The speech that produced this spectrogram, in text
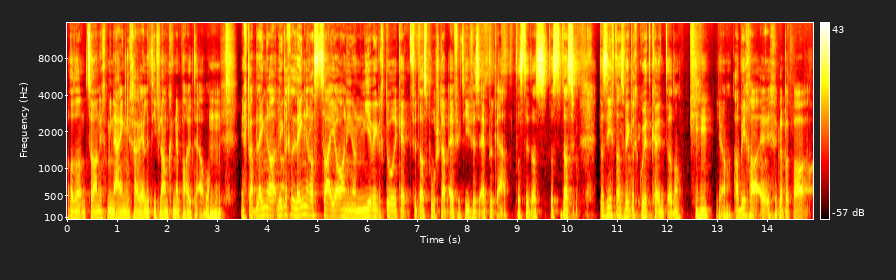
Oder und so habe ich meine eigentlich auch relativ lang können behalten. Aber Mhm. ich glaube, länger, wirklich länger als zwei Jahre habe ich noch nie wirklich durchgehabt. Für das brauchst du, glaube ich, effektiv ein Apple-Gerät. Dass du das, dass du das, dass ich das wirklich gut könnte, oder? Mhm. Ja. Aber ich habe, ich glaube, ein paar,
